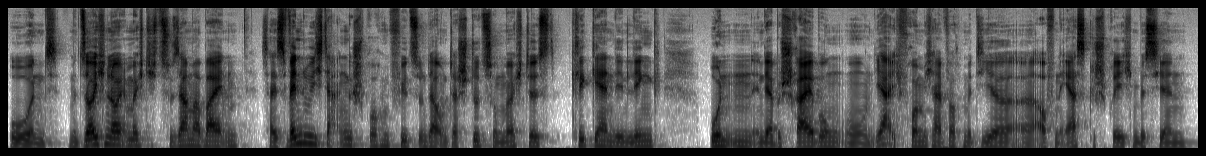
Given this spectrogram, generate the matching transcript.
Und mit solchen Leuten möchte ich zusammenarbeiten. Das heißt, wenn du dich da angesprochen fühlst und da Unterstützung möchtest, klick gerne den Link unten in der Beschreibung. Und ja, ich freue mich einfach mit dir äh, auf ein Erstgespräch ein bisschen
